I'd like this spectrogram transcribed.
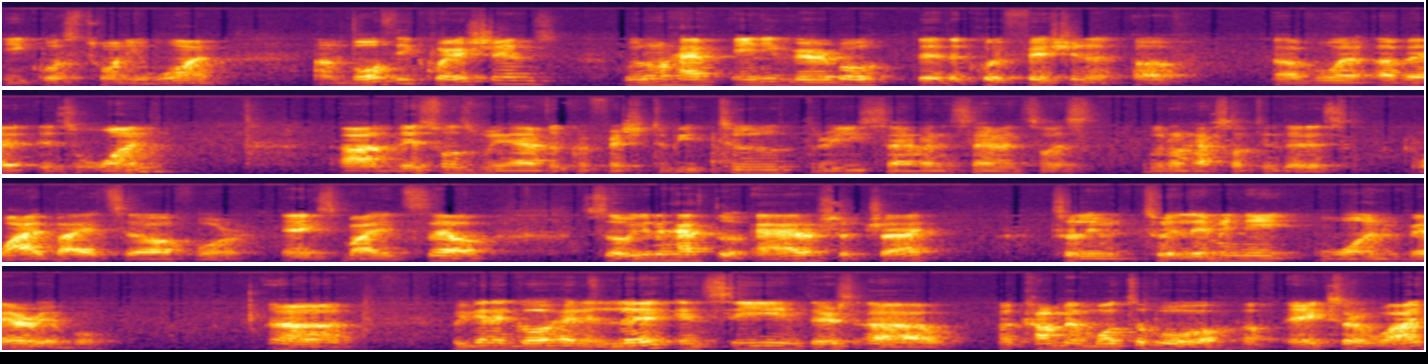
equals 21. On both equations, we don't have any variable. The, the coefficient of, of, what, of it is 1. On this ones, we have the coefficient to be 2, 3, 7, 7. So we don't have something that is y by itself or x by itself. So we're going to have to add or subtract to, to eliminate one variable. Uh, we're going to go ahead and look and see if there's a, a common multiple of x or y.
